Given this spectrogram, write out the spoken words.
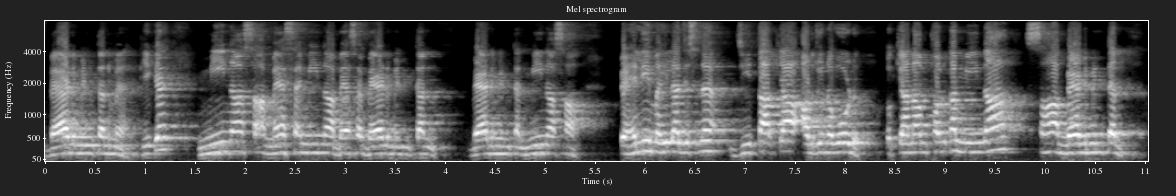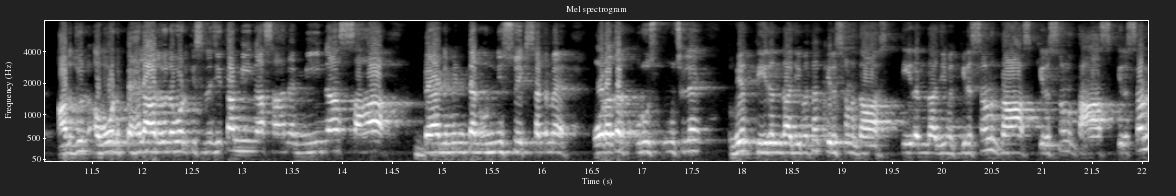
badminton में। ठीक है? मीना शाह मैसे मीना वैसे बैडमिंटन बैडमिंटन, मीना शाह। पहली महिला जिसने जीता क्या? अर्जुन अवार्ड। तो क्या नाम था उनका? मीना शाह बैडमिंटन। अर्जुन अवार्ड, पहला अर्जुन अवार्ड किसने जीता? मीना शाह ने। मीना शाह बैडमिंटन 1961 में। और अगर पुरुष पूछ ले तो भैया तीरंदाजी में था कृष्ण दास। तीरंदाजी में कृष्ण दास कृष्ण दास कृष्ण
